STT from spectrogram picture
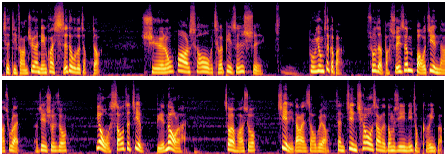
这地方居然连块石头都找不到。雪融化的时候才会变成水，不如用这个吧。说着，把随身宝剑拿出来。老剑说：“说要我烧这剑，别闹了。”赵月华说：“剑你当然烧不了，但剑鞘上的东西你总可以吧？”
